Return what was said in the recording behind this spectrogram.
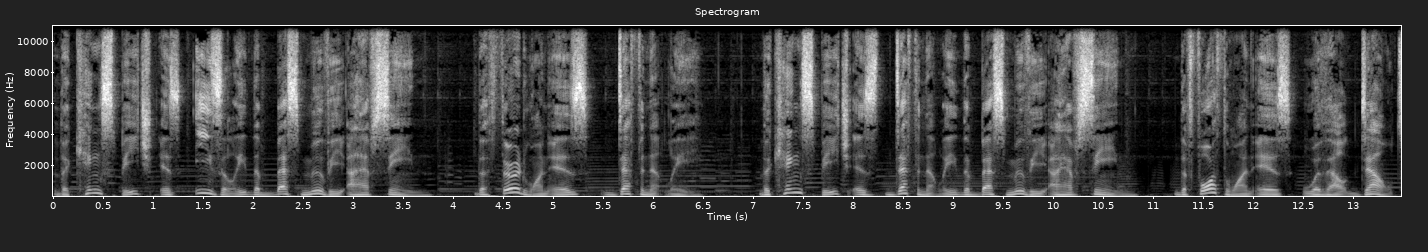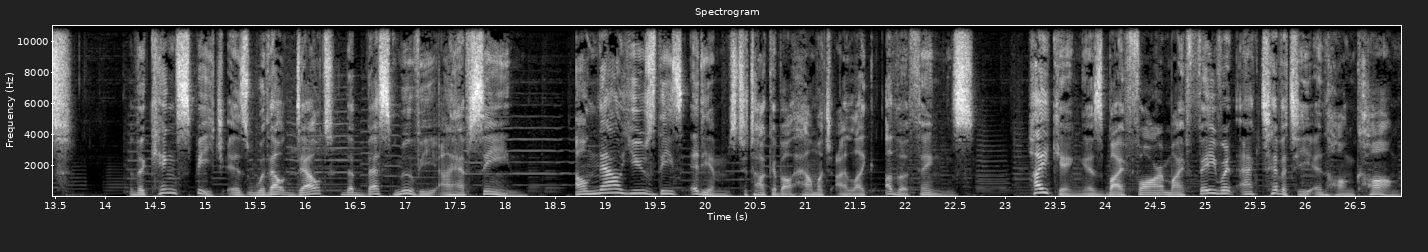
The King's Speech is easily the best movie I have seen. The third one is definitely. The King's Speech is definitely the best movie I have seen. The fourth one is without doubt. The King's Speech is without doubt the best movie I have seen. I'll now use these idioms to talk about how much I like other things. Hiking is by far my favorite activity in Hong Kong.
